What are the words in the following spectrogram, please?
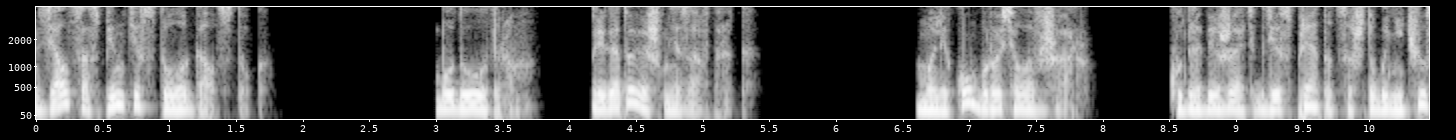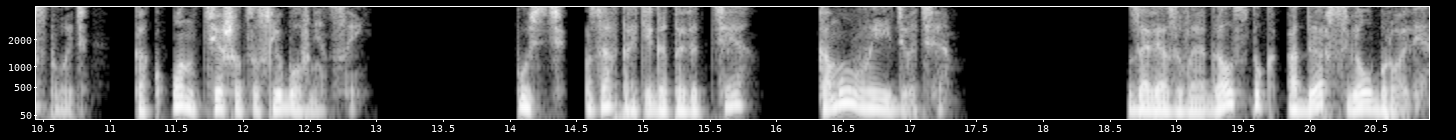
взял со спинки стула галстук. «Буду утром. Приготовишь мне завтрак?» Маляку бросила в жар. Куда бежать, где спрятаться, чтобы не чувствовать, как он тешится с любовницей? Пусть завтраки готовят те, кому вы идете. Завязывая галстук, Адер свел брови.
